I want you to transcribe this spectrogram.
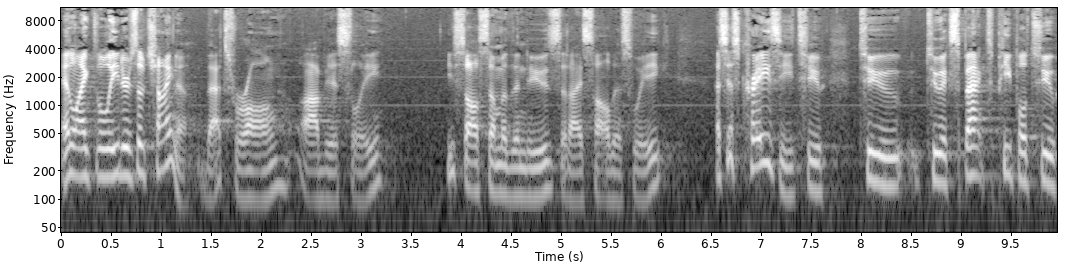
And like the leaders of China. That's wrong, obviously. You saw some of the news that I saw this week. That's just crazy to, to, to expect people to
